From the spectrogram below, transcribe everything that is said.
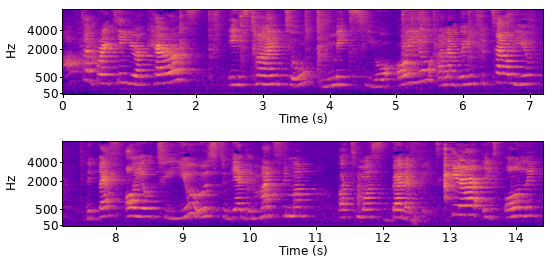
after grating your carrots, it's time to mix your oil and I'm going to tell you the best oil to use to get the maximum utmost benefit. Here it's only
